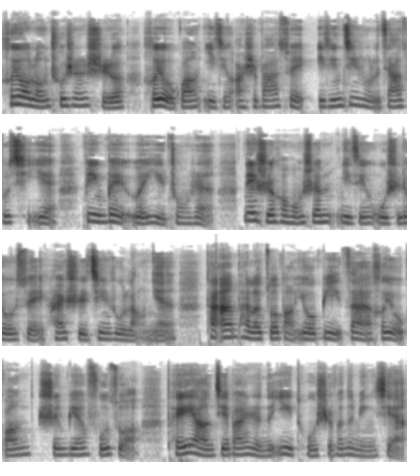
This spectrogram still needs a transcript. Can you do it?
何有龙出生时，何有光已经28岁，已经进入了家族企业，并被委以重任。那时何鸿燊已经56岁，开始进入老年。他安排了左膀右臂在何有光身边辅佐，培养接班人的意图十分的明显。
